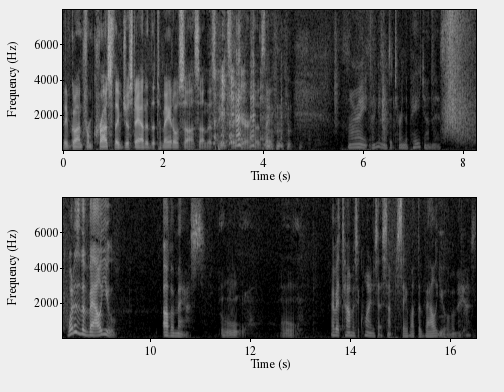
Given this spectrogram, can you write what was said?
they've gone from crust. They've just added the tomato sauce on this pizza here. as they- All right, I'm going to have to turn the page on this. What is the value of a mass? Ooh. Ooh. I bet Thomas Aquinas has something to say about the value of a mass.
